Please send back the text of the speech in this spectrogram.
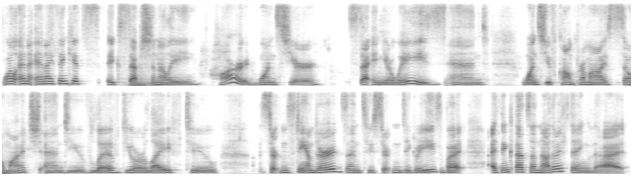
Well, and and I think it's exceptionally hard once you're set in your ways and once you've compromised so much and you've lived your life to certain standards and to certain degrees. But i think that's another thing that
